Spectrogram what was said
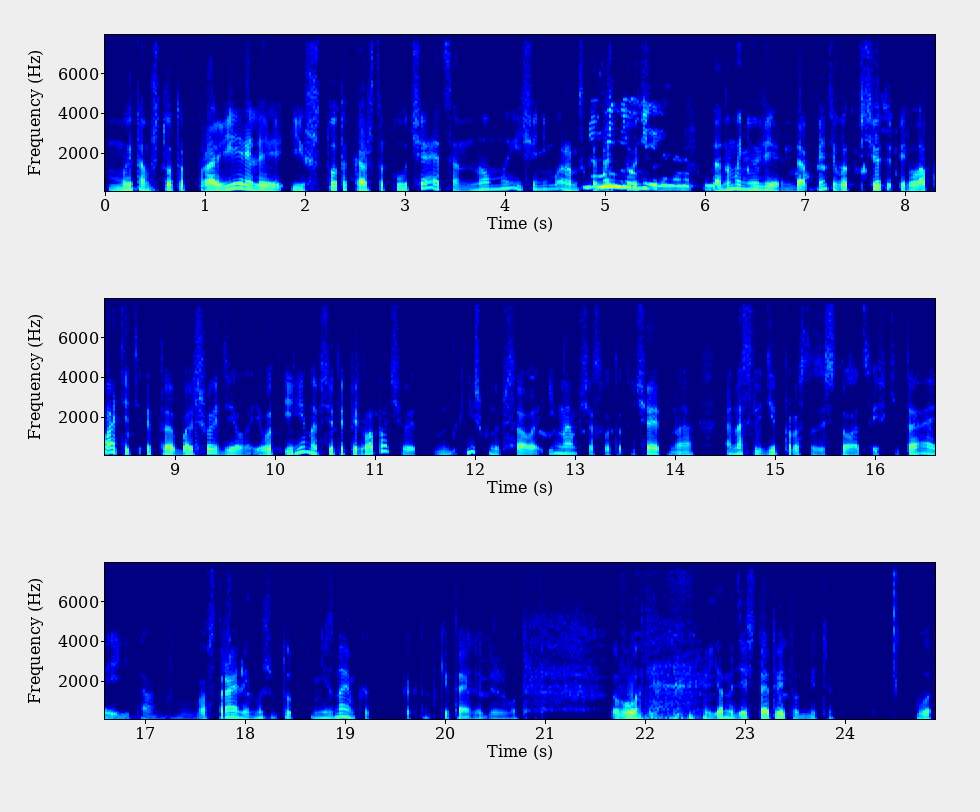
мы там что-то проверили, и что-то, кажется, получается, но мы еще не можем сказать но мы не точно. уверены, например. Да, но мы не уверены. Да, понимаете, вот все это перелопатить – это большое дело. И вот Ирина все это перелопачивает, книжку написала, и нам сейчас вот отвечает на... Она следит просто за ситуацией в Китае, и там в Австралии. Мы же тут не знаем, как, как там в Китае люди живут. Вот. Я надеюсь, ты ответил, Дмитрий. Вот.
